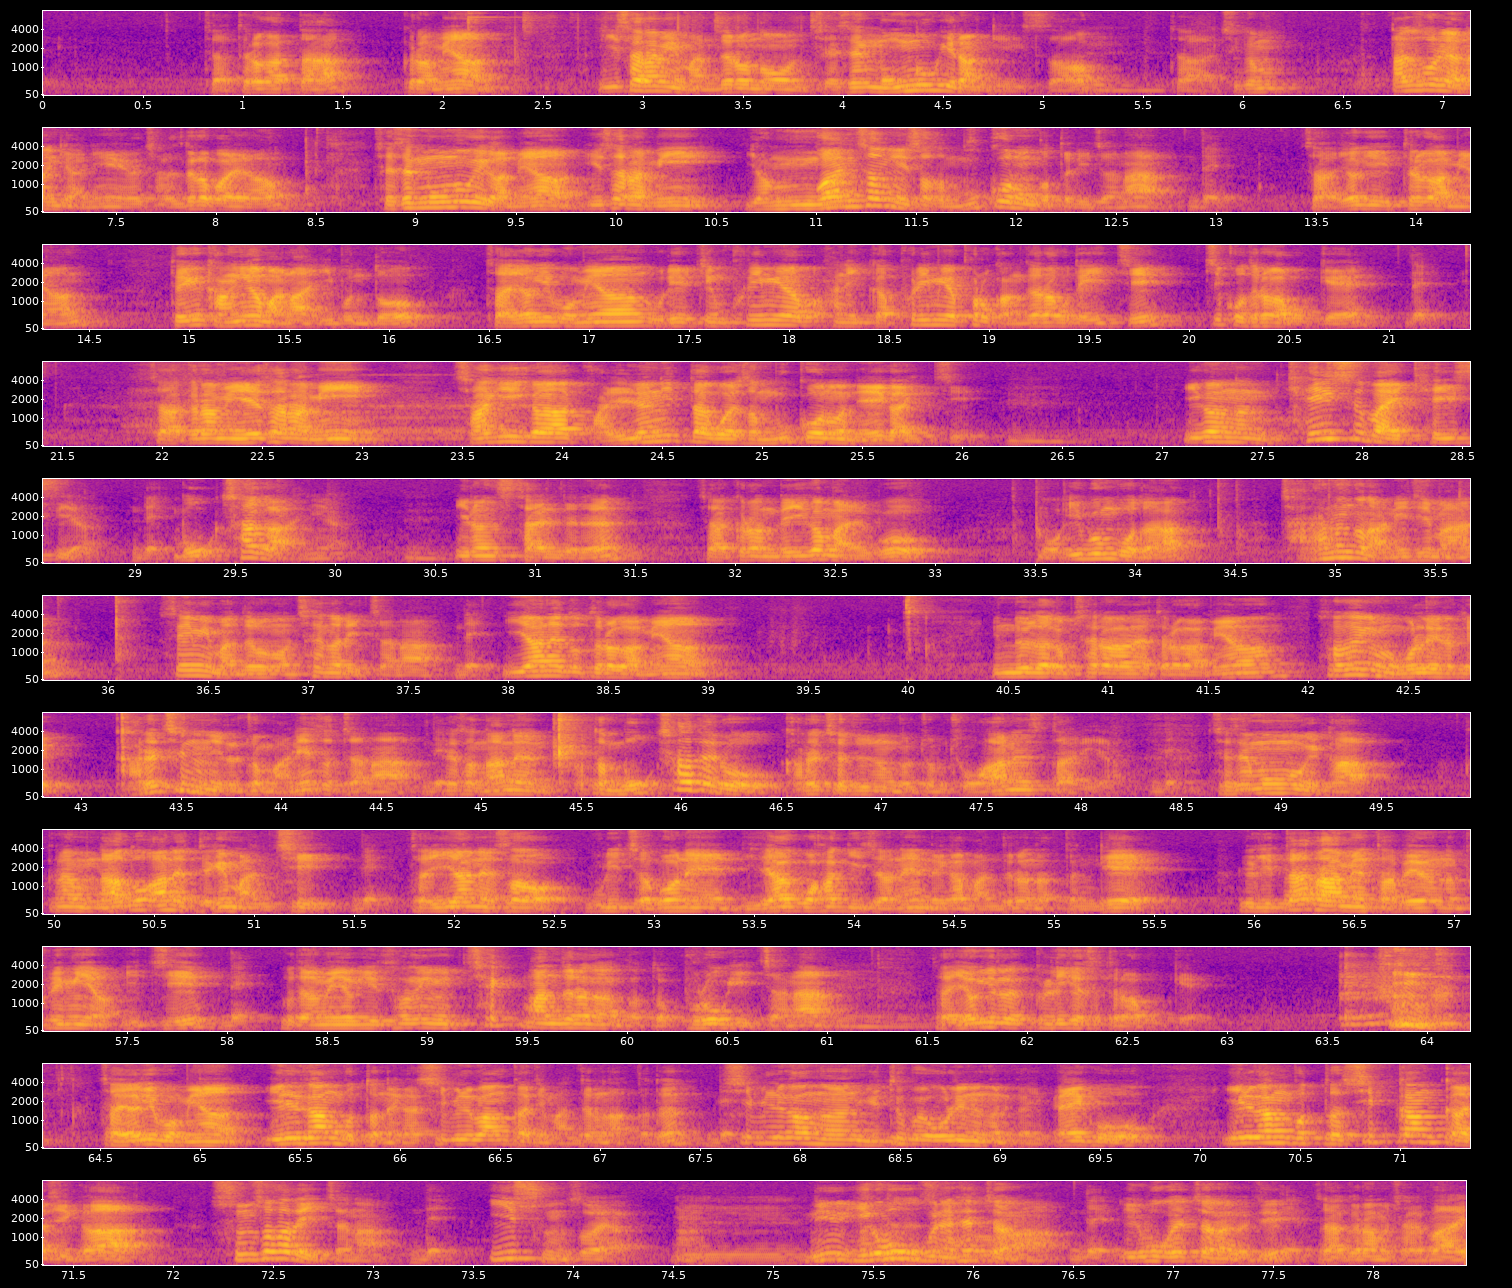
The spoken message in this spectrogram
자 들어갔다. 그러면 이 사람이 만들어 놓은 재생 목록이란 게 있어. 음, 자 지금 딴소리 하는 게 아니에요 잘 들어봐요 재생 목록에 가면 이 사람이 연관성이 있어서 묶어놓은 것들이잖아 네. 자 여기 들어가면 되게 강의가 많아 이분도 자 여기 보면 우리 지금 프리미어 하니까 프리미어 프로 강좌라고 돼 있지 찍고 들어가 볼게 네. 자 그러면 이 사람이 자기가 관련 있다고 해서 묶어놓은 예가 있지 음, 이거는 case by case야 네. 목차가 아니야 음. 이런 스타일들은 자 그런데 이거 말고 뭐 이분보다 잘하는 건 아니지만 쌤이 만들어 놓은 채널이 있잖아 네. 이 안에도 들어가면 윤돌다금 채널 안에 들어가면 선생님은 원래 이렇게 가르치는 일을 좀 많이 했었잖아 네. 그래서 나는 어떤 목차대로 가르쳐 주는 걸 좀 좋아하는 스타일이야 네. 재생 목록에 가 그러면 나도 안에 되게 많지 네. 자 이 안에서 우리 저번에 니하고 하기 전에 내가 만들어 놨던 게 여기 따라하면 다 배우는 프리미어 있지 네. 그 다음에 여기 선생님이 책 만들어 놓은 것도 부록이 있잖아 음, 자 여기를 클릭해서 들어가 볼게 자 여기 보면 1강부터 내가 11강까지 만들어 놨거든 네. 11강은 유튜브에 올리는 거니까 이 빼고 1강부터 10강까지가 순서가 돼 있잖아 네. 이 순서야 음, 니 이거 보고 그냥 했잖아 네. 이거 보고 했잖아 그지? 네. 자 그러면 잘 봐.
